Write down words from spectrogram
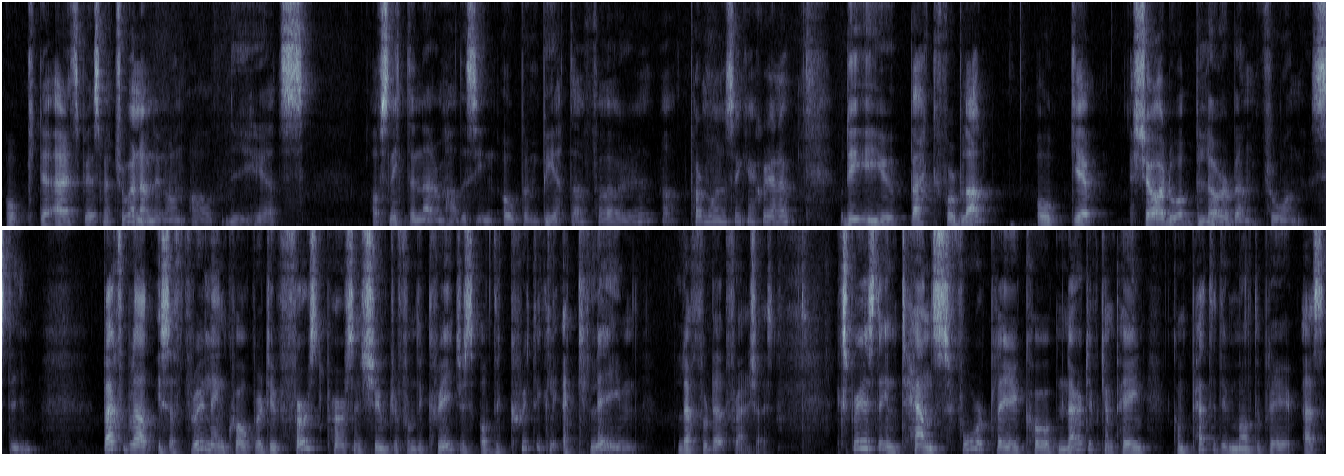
Och det är ett spel som jag tror jag nämnde i någon av nyhetsavsnitten när de hade sin Open Beta för eh, ja, ett par månader sedan kanske det är nu. Och det är ju Back for Blood. Och eh, kör då blurben från Steam. Back for Blood is a thrilling cooperative first person shooter from the creators of the critically acclaimed Left 4 Dead franchise. Experience the intense four-player co-op narrative campaign, competitive multiplayer as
